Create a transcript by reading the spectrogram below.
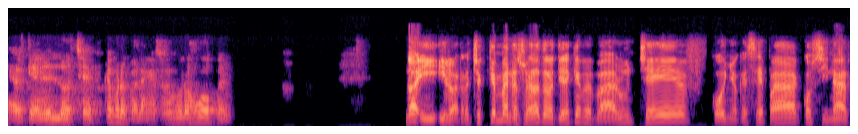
el que, los chefs que preparan esos seguros jugos, pero No, y, y lo arrecho es que en Venezuela te lo tiene que preparar un chef, coño, que sepa cocinar.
